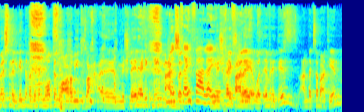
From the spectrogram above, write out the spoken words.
personal جدا ما بين المواطن وعربيته صح؟ آه، مش لاقي لها nickname عاجبك مش خايفة عليا مش خايف عليا. whatever it is عندك سبعة أيام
